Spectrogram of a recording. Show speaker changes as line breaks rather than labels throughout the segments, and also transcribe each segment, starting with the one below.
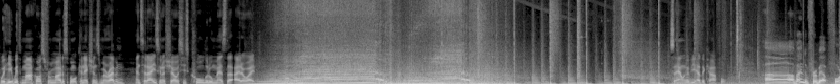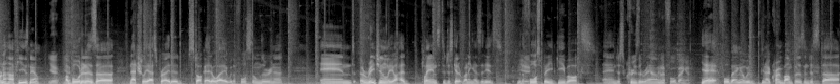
We're here with Marcos from Motorsport Connections Moorabbin, and today he's going to show us his cool little Mazda 808. So how long have you had the car for?
Uh, I've owned it for about four and a half years now.
Yeah,
I bought it as a naturally aspirated stock 808 with a four cylinder in it. And originally I had plans to just get it running as it is with
Yeah.
a four speed gearbox and just cruise it around.
And a four banger.
Yeah, four banger with you know chrome bumpers and just uh,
